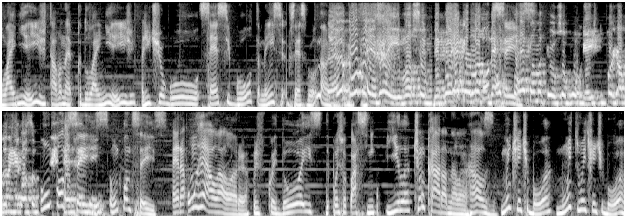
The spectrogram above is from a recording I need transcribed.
o Lineage. Tava na época do Lineage. A gente jogou CSGO também. CSGO não. Eu tô vendo aí, você depois reclama, 1.6. depois reclama que eu sou burguês, tu pô jogando negócio. 1.6, 1.6. Era um real a hora. Depois ficou dois, depois foi pra cinco pila. Tinha um cara na Lan House, muita gente boa, muito, muito gente boa.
